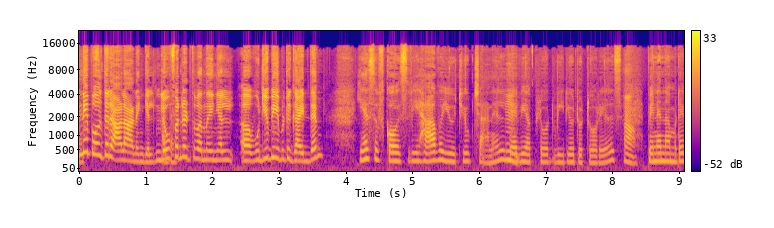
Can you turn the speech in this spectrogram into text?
എന്നെ പോലത്തെ ഒരാളാണെങ്കിൽ ലോഫറിന്റെ അടുത്ത് വന്നു കഴിഞ്ഞാൽ would you be able to guide them yes of course we have a YouTube channel we upload video tutorials. പിന്നെ നമ്മുടെ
